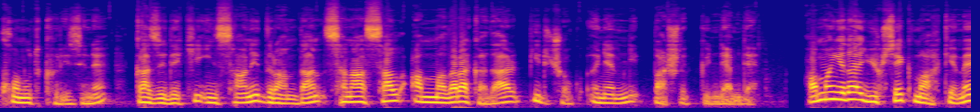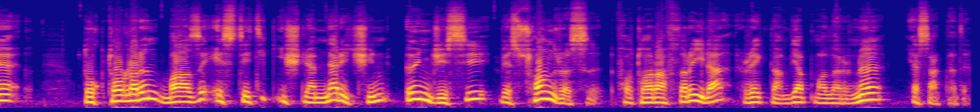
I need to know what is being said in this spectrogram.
konut krizine, Gazze'deki insani dramdan sanatsal anmalara kadar birçok önemli başlık gündemde. Almanya'da yüksek mahkeme doktorların bazı estetik işlemler için öncesi ve sonrası fotoğraflarıyla reklam yapmalarını yasakladı.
